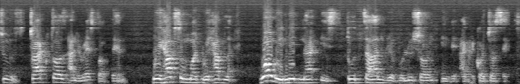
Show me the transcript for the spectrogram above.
tools, tractors, and the rest of them. We have so much. We have like what we need now is total revolution in the agriculture sector.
